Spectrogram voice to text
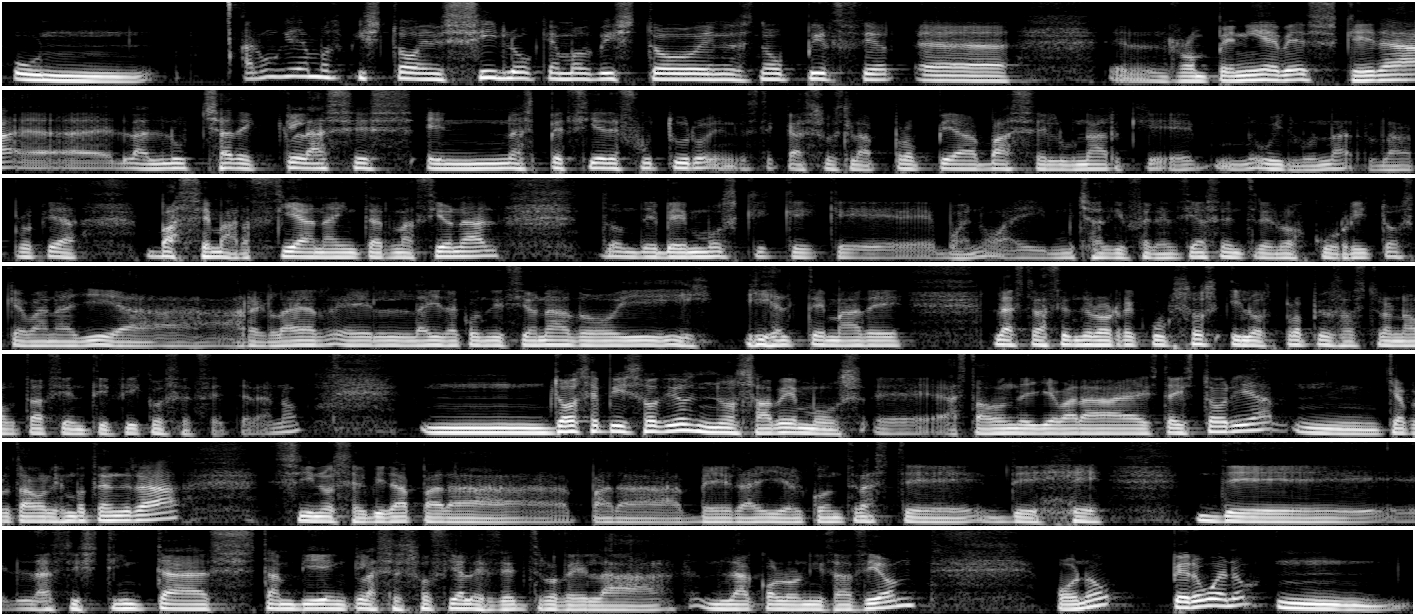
un algo que hemos visto en Silo, que hemos visto en Snowpiercer, eh, el Rompenieves, que era eh, la lucha de clases en una especie de futuro, en este caso es la propia base lunar, que, uy, lunar, la propia base marciana internacional, donde vemos que, bueno, hay muchas diferencias entre los curritos que van allí a arreglar el aire acondicionado y, el tema de la extracción de los recursos y los propios astronautas científicos, etcétera, ¿no? Mm, dos episodios, no sabemos eh, hasta dónde llevará esta historia, mm, qué protagonismo tendrá, si nos servirá para, para ver ahí el contraste de, de, las distintas también clases sociales dentro de la, colonización o no. Pero bueno, mm,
